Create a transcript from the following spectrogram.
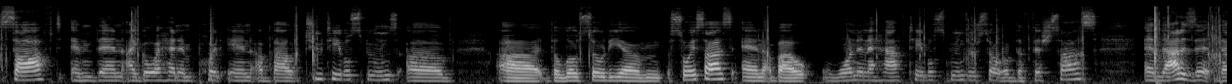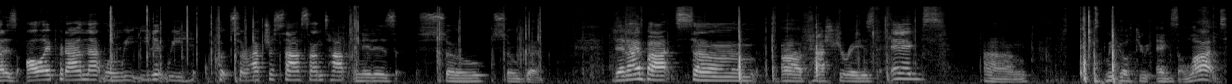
soft. And then I go ahead and put in about two tablespoons of uh, the low sodium soy sauce and about one and a half tablespoons or so of the fish sauce. And that is it. That is all I put on that. When we eat it, we put sriracha sauce on top and it is so, so good. Then I bought some uh, pasture-raised eggs. Um, we go through eggs a lot.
